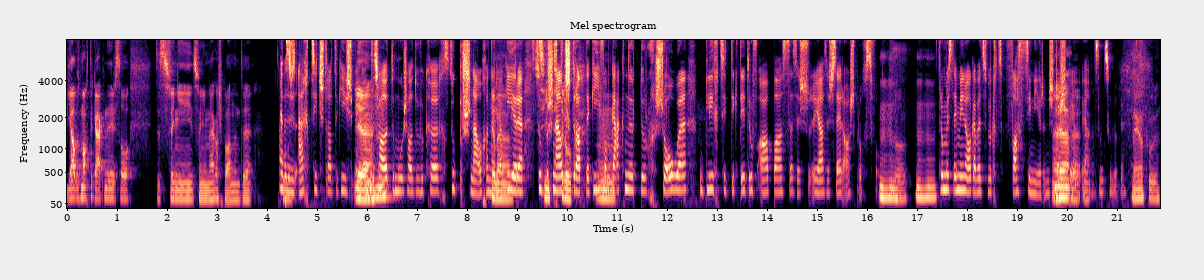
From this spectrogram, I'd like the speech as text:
ja, was macht der Gegner so, das finde ich, das find ich mega spannend. Ja. Aber es ist ein Echtzeitstrategiespiel. Und das ist Mhm. halt, du musst halt wirklich super schnell können Genau. reagieren super schnell die. Strategie vom Mhm. Gegner durchschauen und gleichzeitig dich darauf anpassen. Es ist, ja, es ist sehr anspruchsruhs. Mhm. So. Mhm. Darum ist es in meinen Augen jetzt wirklich das faszinierendste Ja. Spiel Ja, ja, ja. zum Zuschauen. Mega cool.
